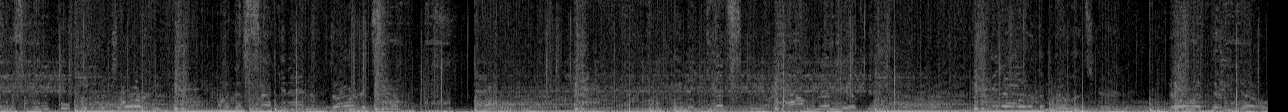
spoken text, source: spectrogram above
these people, for the majority, are the second and the third on how many of them get out of the military, know what they know,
